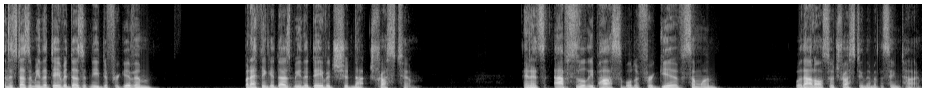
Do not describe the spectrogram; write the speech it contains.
And this doesn't mean that David doesn't need to forgive him, but I think it does mean that David should not trust him. And it's absolutely possible to forgive someone without also trusting them at the same time.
